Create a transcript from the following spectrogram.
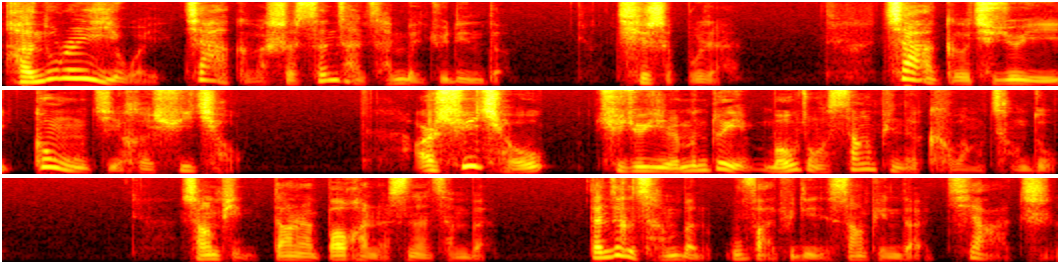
很多人以为价格是生产成本决定的，其实不然，价格取决于供给和需求，而需求取决于人们对某种商品的渴望程度。商品当然包含了生产成本，但这个成本无法决定商品的价值。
